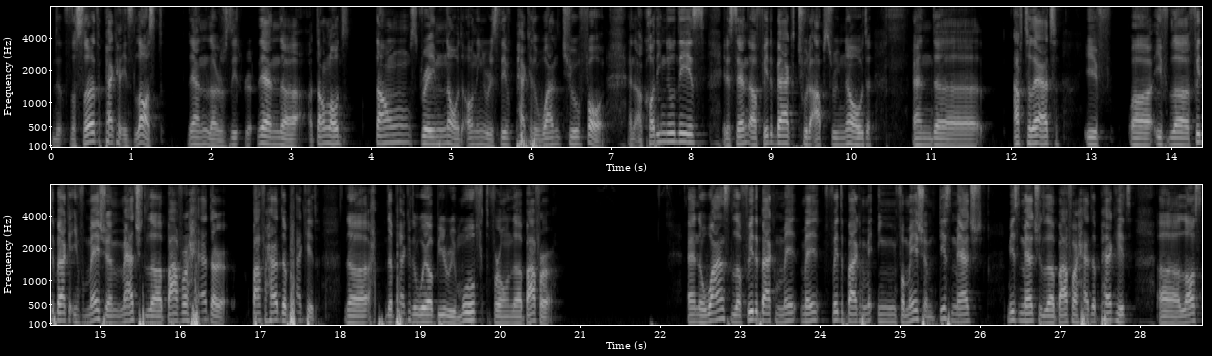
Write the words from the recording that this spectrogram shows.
the, the third packet is lost then the then the download downstream node only receive packet 124. And according to this, it sends a feedback to the upstream node. And uh, after that, if uh, if the feedback information match the buffer header buffer header packet, the the packet will be removed from the buffer. And once the feedback feedback information mismatch mismatch the buffer header packet, uh, loss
